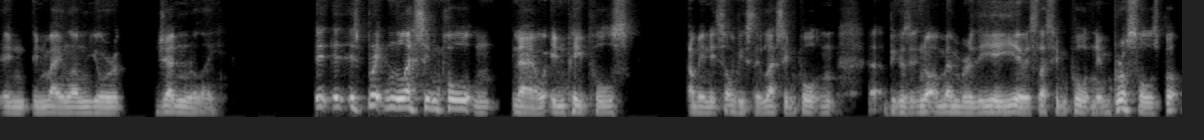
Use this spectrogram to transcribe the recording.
in, in mainland Europe generally. Is Britain less important now in people's? I mean, it's obviously less important uh, because it's not a member of the EU. It's less important in Brussels, but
